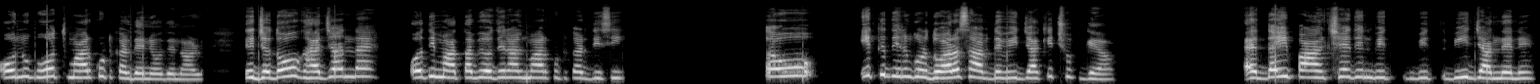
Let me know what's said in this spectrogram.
ਉਹਨੂੰ ਬਹੁਤ ਮਾਰਕੁੱਟ ਕਰਦੇ ਨੇ ਉਹਦੇ ਨਾਲ। ਤੇ ਜਦੋਂ ਉਹ ਘਰ ਜਾਂਦਾ ਹੈ, ਉਹਦੀ ਮਾਤਾ ਵੀ ਉਹਦੇ ਨਾਲ ਮਾਰਕੁੱਟ ਕਰਦੀ ਸੀ। ਤਾਂ ਉਹ ਇੱਕ ਦਿਨ ਗੁਰਦੁਆਰਾ ਸਾਹਿਬ ਦੇ ਵਿੱਚ ਜਾ ਕੇ ਛੁਪ ਗਿਆ। ਐਦਾਂ ਹੀ 5-6 ਦਿਨ ਬੀਤ ਬੀਤ- ਬੀਤ ਜਾਂਦੇ ਨੇ।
